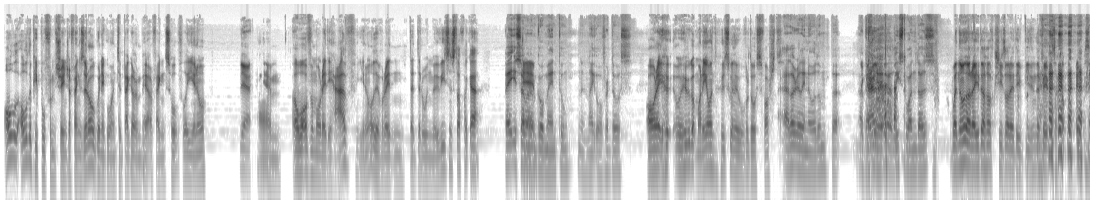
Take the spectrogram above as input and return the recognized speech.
all all the people from Stranger Things they're all going to go into bigger and better things. Hopefully, you know. Yeah. Um, a lot of them already have. You know, they've written did their own movies and stuff like that. Bet you some of Um, them go mental and like overdose. All right, who who we got money on? Who's going to overdose first? I don't really know them, but I bet you at least one does. Winona Ryder, she's already been in the papers a couple of times.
